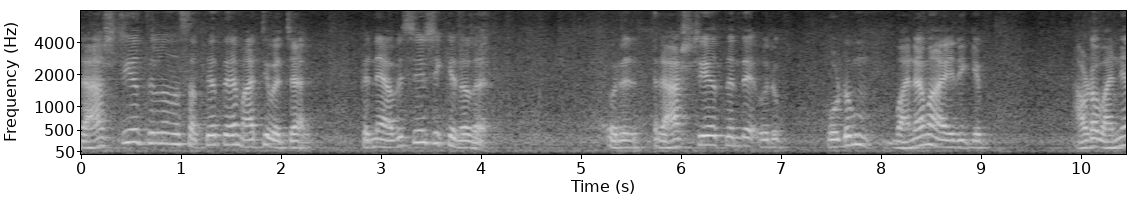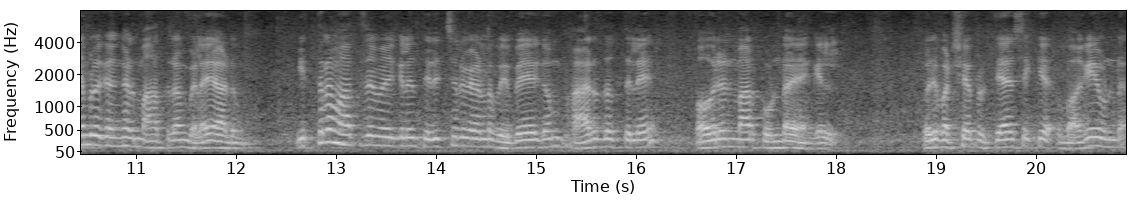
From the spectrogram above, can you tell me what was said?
രാഷ്ട്രീയത്തിൽ നിന്ന് സത്യത്തെ മാറ്റിവെച്ചാൽ പിന്നെ അവശേഷിക്കുന്നത് ഒരു രാഷ്ട്രീയത്തിന്റെ ഒരു കൊടും വനമായിരിക്കും. അവിടെ വന്യമൃഗങ്ങൾ മാത്രം വിളയാടും. ഇത്ര മാത്രമെങ്കിലും തിരിച്ചറിവുള്ള വിവേകം ഭാരതത്തിലെ പൗരന്മാർക്കുണ്ട് എങ്കിൽ ഒരു പക്ഷേ പ്രത്യാശയ്ക്ക് വകയുണ്ട്.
